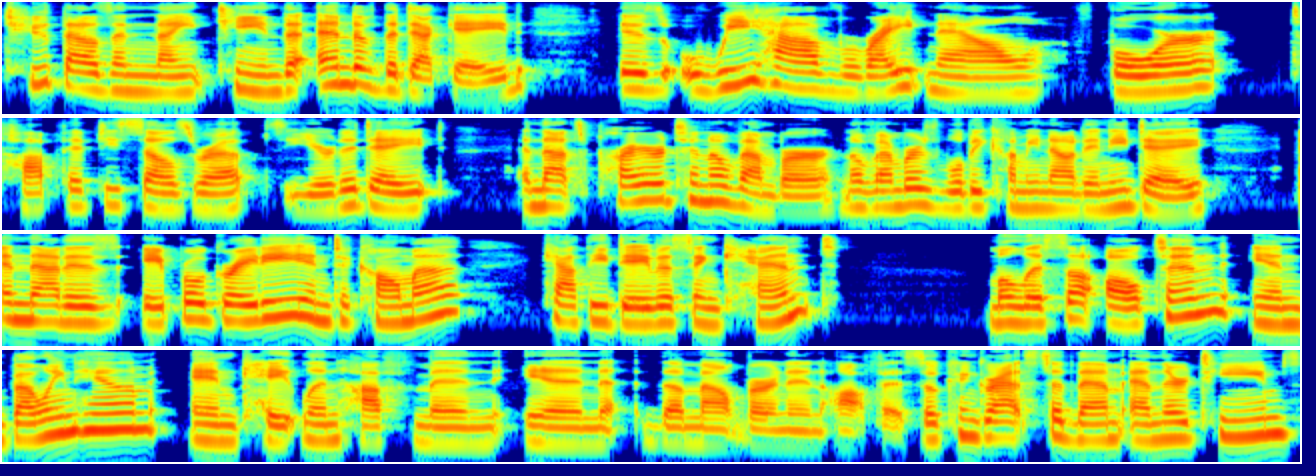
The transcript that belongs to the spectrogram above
2019, the end of the decade, is we have right now four top 50 sales reps year to date, and that's prior to November. November's will be coming out any day, and that is April Grady in Tacoma, Kathy Davis in Kent, Melissa Alton in Bellingham, and Caitlin Huffman in the Mount Vernon office. So, congrats to them and their teams.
